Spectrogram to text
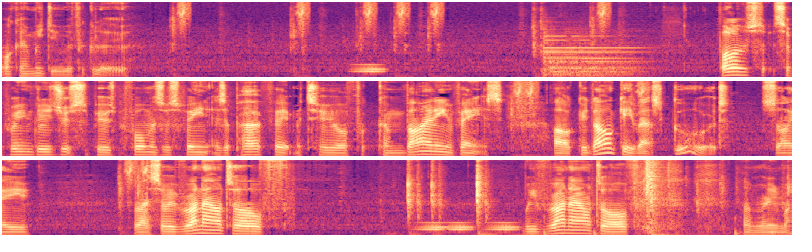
What can we do with a glue? Follows Supreme Juice Superior's performance of spleen is a perfect material for combining things. Oh, Okie dokie, that's good. So, right, so we've run out of... We've run out of... I'm running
